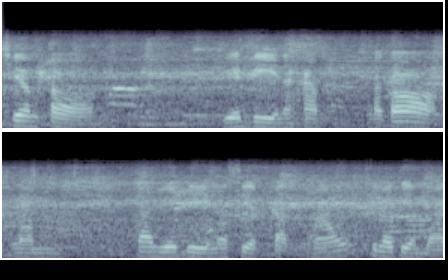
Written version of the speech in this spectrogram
เชื่อมต่อ USB นะครับ แล้วก็นำด้าน USB มาเสียบกับเมาส์ที่เราเตรียมไว้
